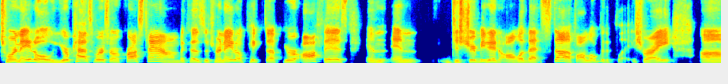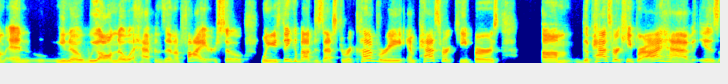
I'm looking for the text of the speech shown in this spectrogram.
tornado, your passwords are across town because the tornado picked up your office and and distributed all of that stuff all over the place right? Um, and you know we all know what happens in a fire. So when you think about disaster recovery and password keepers um, the password keeper I have is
